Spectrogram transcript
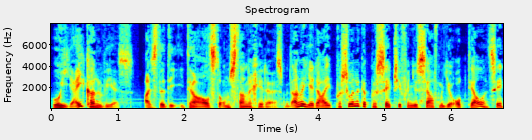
hoe jy kan wees as dit die ideaalste omstandighede is. Met ander woorde jy daai persoonlike persepsie van jouself moet jy optel en sê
